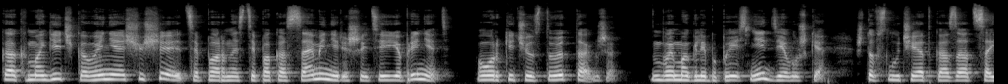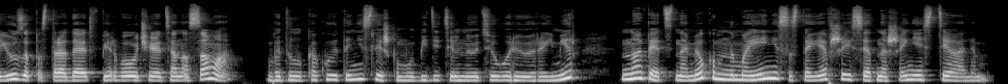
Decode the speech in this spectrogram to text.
«Как магичка вы не ощущаете парности, пока сами не решите ее принять. Орки чувствуют так же. Вы могли бы пояснить девушке, что в случае отказа от союза пострадает в первую очередь она сама?» Выдал какую-то не слишком убедительную теорию Реймир, но опять с намеком на мои несостоявшиеся отношения с Тиалем.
